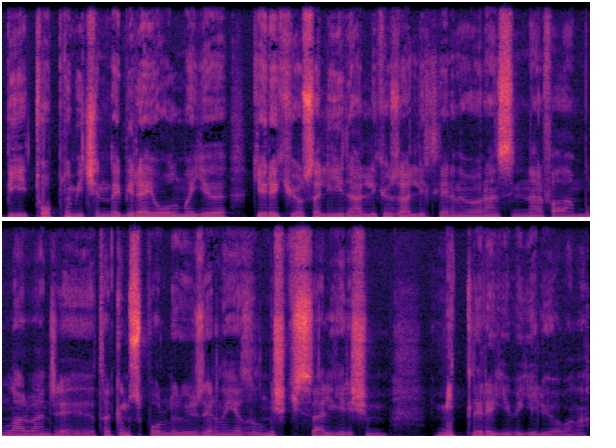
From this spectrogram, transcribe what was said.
bir toplum içinde birey olmayı, gerekiyorsa liderlik özelliklerini öğrensinler falan. Bunlar bence takım sporları üzerine yazılmış kişisel gelişim mitleri gibi geliyor bana.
